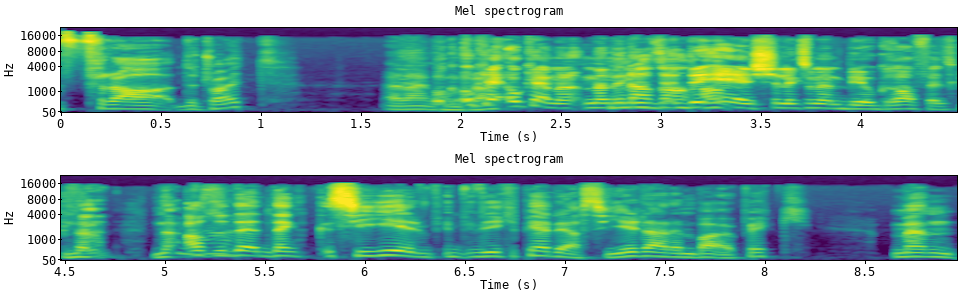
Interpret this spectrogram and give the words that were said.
fra Detroit. Ok, kom fra? ok, men, men, Men altså, det er ikke liksom en biografisk film? Nei, altså det, den sier, Wikipedia sier det er en biopic, men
